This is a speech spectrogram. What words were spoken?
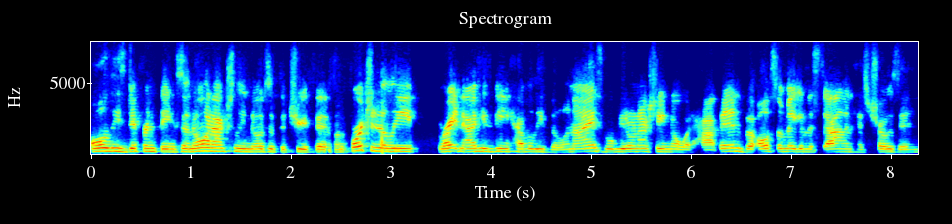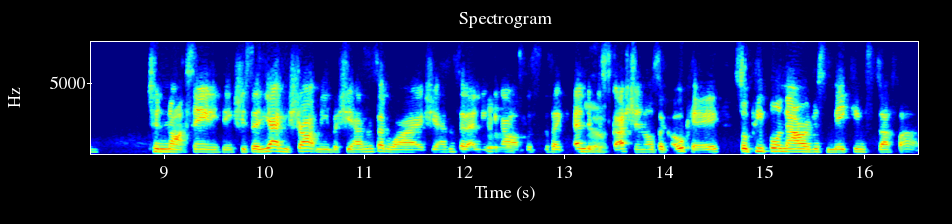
all these different things. So no one actually knows what the truth is. Unfortunately, right now he's being heavily villainized, but we don't actually know what happened. But also, Megan Thee Stallion has chosen to not say anything. She said, "Yeah, he shot me," but she hasn't said why. She hasn't said anything Yeah. else. It's like end Yeah. of discussion. I was like, okay, so people now are just making stuff up.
